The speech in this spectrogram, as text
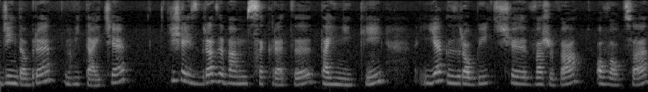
Dzień dobry, witajcie. Dzisiaj zdradzę Wam sekrety, tajniki, jak zrobić warzywa, owoce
